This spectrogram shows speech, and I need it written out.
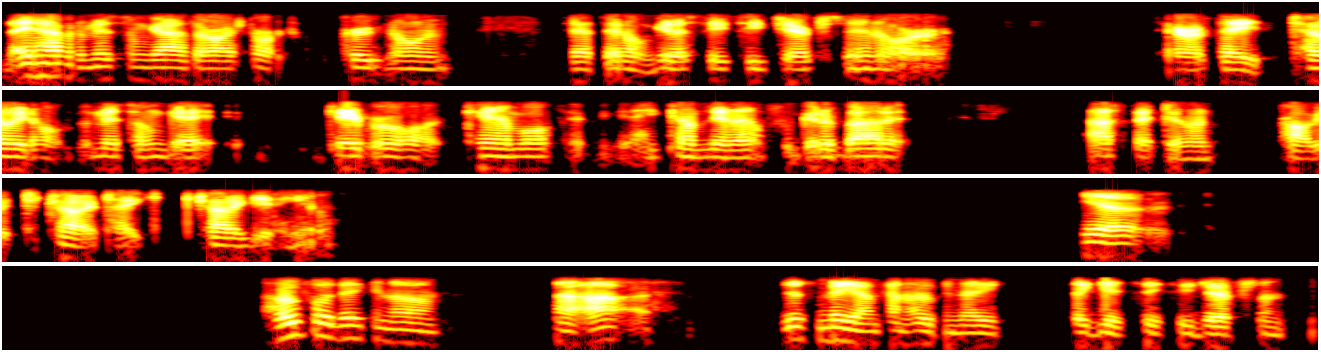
they happen to miss some guys, they already start recruiting on him. If they don't get a CeCe Jefferson or or if they totally don't miss on Ga- Gabriel Campbell, if he comes in, I don't feel good about it. I expect them probably to try to take to try to get him. Yeah. Hopefully they can. Uh, I, I just me. I'm kind of hoping they they get CeCe Jefferson,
